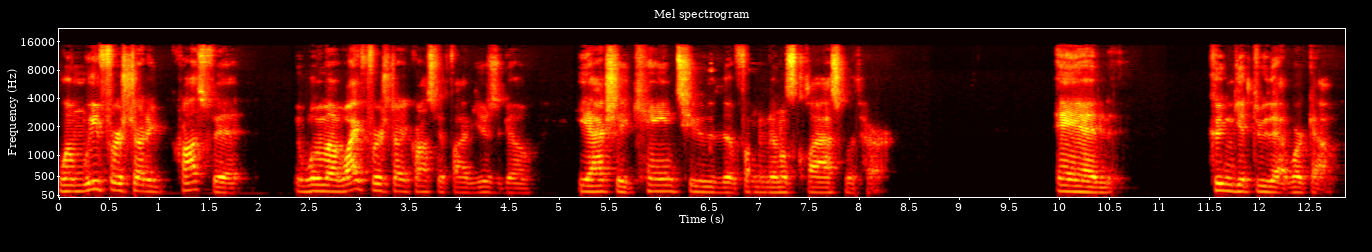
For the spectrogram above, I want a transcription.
when we first started CrossFit, when my wife first started CrossFit five years ago, he actually came to the fundamentals class with her. And couldn't get through that workout.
